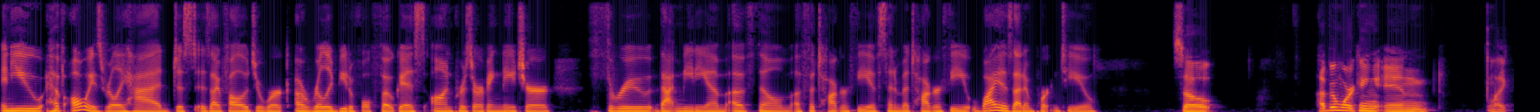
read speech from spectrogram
and you have always really had, just as I followed your work, a really beautiful focus on preserving nature through that medium of film, of photography, of cinematography. Why is that important to you? So I've been working in like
